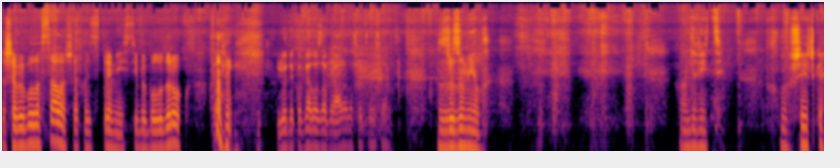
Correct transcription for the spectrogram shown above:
Та ще би була сала, ще хоч з 3 місяці би було до року. Люди кобилу забрали, це лишилось. Зрозуміло. А дивіться. Лошичка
